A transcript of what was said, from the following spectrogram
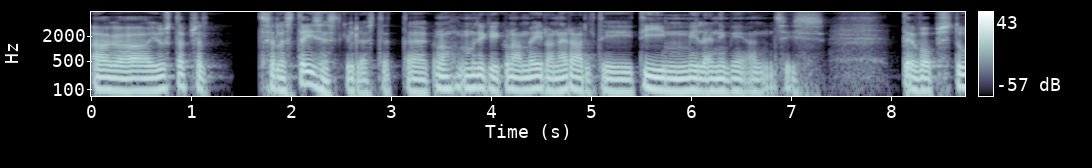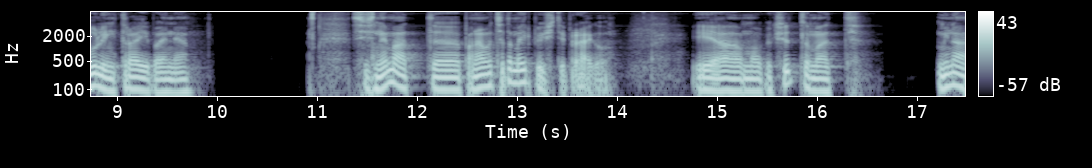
aga just täpselt sellest teisest küljest, et noh, muidugi kuna meil on eraldi tiim, mille nimi on siis DevOps Tooling Tribe on ju. siis nemad panevad seda meil püsti praegu. ja ma peaks ütlema, et mina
